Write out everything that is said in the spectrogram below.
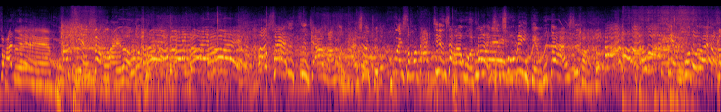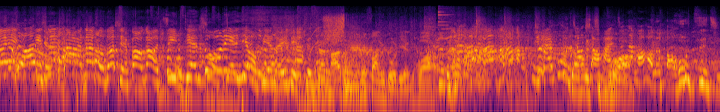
烦哎，它溅上来了，对对对对。虽然是自家的马桶，你还是会觉得为什么它溅上来？我到底是出力点不对，还是画点不对？所以你是不是擦完厕所都写报告？今天坐偏右边了一点，在马桶里面放一朵莲花。你还不如教小孩真的好好的保护自己，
